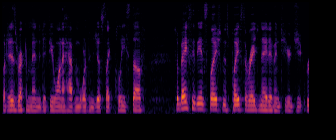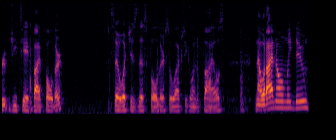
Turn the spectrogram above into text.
but it is recommended if you want to have more than just like police stuff. So basically the installation is place the Rage Native into your G root GTA 5 folder. So which is this folder, so we'll actually go into files. Now what I normally do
